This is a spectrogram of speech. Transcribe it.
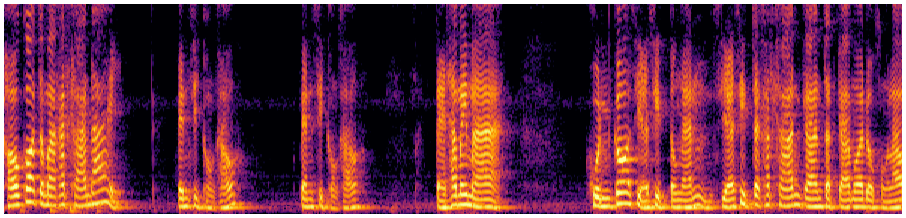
เขาก็จะมาคัดค้านได้ เป็นสิทธิ์ของเขา เป็นสิทธิ์ของเขา แต่ถ้าไม่มา คุณก็เสียสิทธิ์ตรงนั้น เสียสิทธิ์จะคัดค้านการจัดการมรดกของเรา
